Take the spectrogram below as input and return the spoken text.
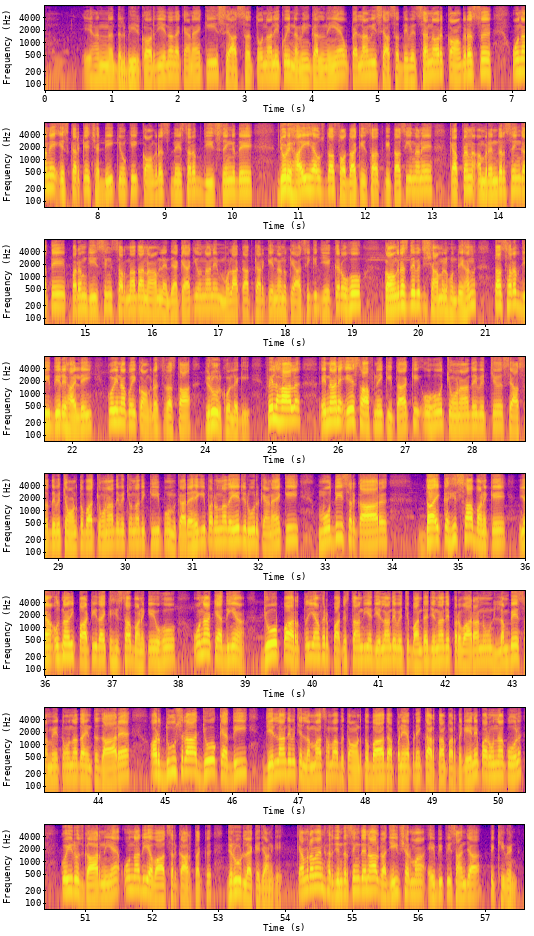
ਇਹ ਹਨ ਦਲਬੀਰ ਕੌਰ ਜੀ। ਇਹਨਾਂ ਦਾ ਕਹਿਣਾ ਹੈ ਕਿ ਸਿਆਸਤ ਉਹਨਾਂ ਲਈ ਕੋਈ ਨਵੀਂ ਗੱਲ ਨਹੀਂ ਹੈ। ਉਹ ਪਹਿਲਾਂ ਵੀ ਸਿਆਸਤ ਦੇ ਵਿੱਚ ਸਨ ਔਰ ਕਾਂਗਰਸ ਉਹਨਾਂ ਨੇ ਇਸ ਕਰਕੇ ਛੱਡੀ ਕਿਉਂਕਿ ਕਾਂਗਰਸ ਨੇ ਸਰਬਜੀਤ ਸਿੰਘ ਦੇ ਜੋ ਰਿਹਾਈ ਹੈ ਉਸ ਦਾ ਸੌਦਾ ਕੀਤਾ ਕੀਤਾ ਸੀ। ਇਹਨਾਂ ਨੇ ਕੈਪਟਨ ਅਮਰਿੰਦਰ ਸਿੰਘ ਅਤੇ ਪਰਮਜੀਤ ਸਿੰਘ ਸਰਨਾ ਦਾ ਨਾਮ ਲੈਂਦਿਆਂ ਕਿਹਾ ਕਿ ਉਹਨਾਂ ਨੇ ਮੁਲਾਕਾਤ ਕਰਕੇ ਇਹਨਾਂ ਨੂੰ ਕਿਹਾ ਸੀ ਕਿ ਜੇਕਰ ਉਹ ਕਾਂਗਰਸ ਦੇ ਵਿੱਚ ਸ਼ਾਮਿਲ ਹੁੰਦੇ ਹਨ, ਤਾਂ ਸਰਬਜੀਤ ਦੀ ਰਿਹਾਈ ਲਈ ਕੋਈ ਨਾ ਕੋਈ ਕਾਂਗਰਸ ਰਸਤਾ ਜ਼ਰੂਰ ਖੋਲੇਗੀ ਫਿਲਹਾਲ ਇਹਨਾਂ ਨੇ ਇਹ ਸਾਫ਼ ਨਹੀਂ ਕੀਤਾ ਕਿ ਉਹ ਚੋਣਾਂ ਦੇ ਵਿੱਚ, ਸਿਆਸਤ ਦੇ ਵਿੱਚ ਆਉਣ ਤੋਂ ਬਾਅਦ ਚੋਣਾਂ ਦੇ ਵਿੱਚ ਉਹਨਾਂ ਦੀ ਕੀ ਕੀ ਭੂਮਿਕਾ ਰਹੇਗੀ, ਪਰ ਉਹਨਾਂ ਦਾ ਇਹ ਜ਼ਰੂਰ ਕਹਿਣਾ ਹੈ ਕਿ ਮੋਦੀ ਸਰਕਾਰ ਦਾ ਇੱਕ ਹਿੱਸਾ ਬਣ ਕੇ ਜਾਂ ਉਹਨਾਂ ਦੀ ਪਾਰਟੀ ਦਾ ਇੱਕ ਹਿੱਸਾ ਬਣ ਕੇ ਉਹ ਉਹਨਾਂ ਕੈਦੀਆਂ ਜੋ ਭਾਰਤ ਜਾਂ ਫਿਰ ਪਾਕਿਸਤਾਨ ਦੀਆਂ ਜੇਲ੍ਹਾਂ ਦੇ ਵਿੱਚ ਬੰਦ ਹੈ, ਜਿਨ੍ਹਾਂ ਦੇ ਪਰਿਵਾਰਾਂ ਨੂੰ ਲੰਬੇ ਸਮੇਂ ਤੋਂ ਉਹਨਾਂ ਦਾ ਇੰਤਜ਼ਾਰ ਹੈ ਔਰ ਦੂਸਰਾ ਜੋ ਕੈਦੀ ਜੇਲ੍ਹਾਂ ਦੇ ਵਿੱਚ ਲੰਮਾ ਸਮਾਂ ਬਿਤਾਉਣ ਤੋਂ ਬਾਅਦ ਆਪਣੇ ਆਪਣੇ ਘਰ ਤਾਂ ਪਰਤ ਗਏ ਨੇ, ਪਰ ਉਹਨਾਂ ਕੋਲ ਕੋਈ ਰੋਜ਼ਗਾਰ ਨਹੀਂ ਹੈ, ਉਹਨਾਂ ਦੀ ਆਵਾਜ਼ ਸਰਕਾਰ ਤੱਕ ਜ਼ਰੂਰ ਲੈ ਕੇ ਜਾਣਗੇ। ਕੈਮਰਾਮੈਨ ਹਰਜਿੰਦਰ ਸਿੰਘ ਦੇ ਨਾਲ ਰਾਜੀਵ ਸ਼ਰਮਾ, ਏਬੀਪੀ ਸਾਂਝਾ, ਭਿੱਖੀਵਿੰਡ।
